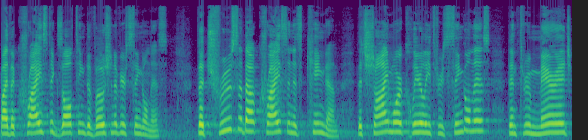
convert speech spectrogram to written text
by the Christ exalting devotion of your singleness, the truths about Christ and His kingdom that shine more clearly through singleness than through marriage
